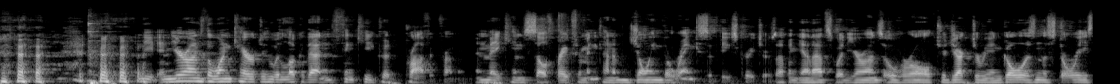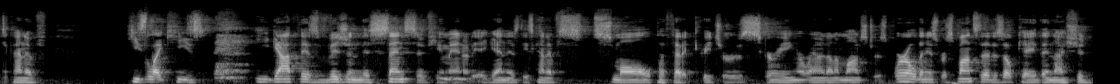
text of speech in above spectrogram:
Indeed. And Euron's the one character who would look at that and think he could profit from it and make himself great from it and kind of join the ranks of these creatures. I think, yeah, that's what Euron's overall trajectory and goal is in the story is to kind of he's like he's he got this vision, this sense of humanity again as these kind of s- small, pathetic creatures scurrying around on a monster's world. And his response to that is, okay, then I should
